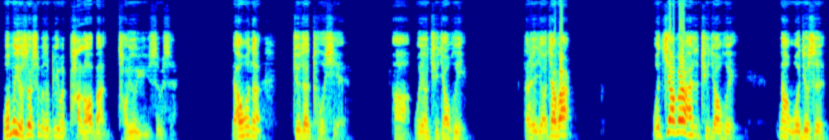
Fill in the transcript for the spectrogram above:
我们有时候是不是因为怕老板炒鱿鱼，是不是？然后呢，就在妥协啊，我要去教会，但是要加班，我加班还是去教会？那我就是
